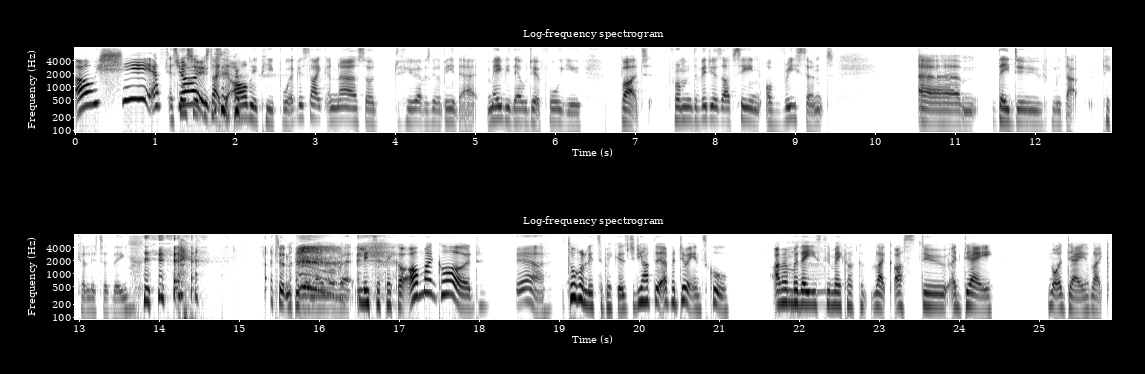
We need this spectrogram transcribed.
Oh shit! That's especially if it's like the army people. If it's like a nurse or whoever's going to be there, maybe they will do it for you. But from the videos I've seen of recent, um, they do with that pick a litter thing. I don't know the name of it. litter picker. Oh my god. Yeah. Talking of litter pickers, did you have to ever do it in school? I remember they used to Um, make like like us do a day, not a day, like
